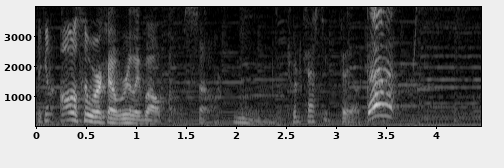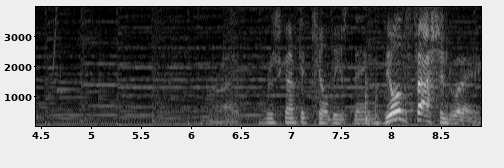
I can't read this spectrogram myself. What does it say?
They can also work out really well though, so hmm, Twin casting failed. Damn it! Alright, we're just gonna have to kill these things the old fashioned way.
